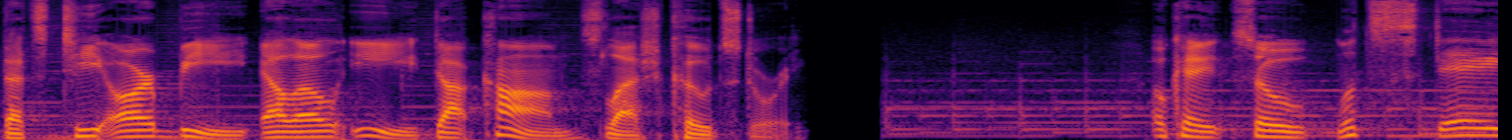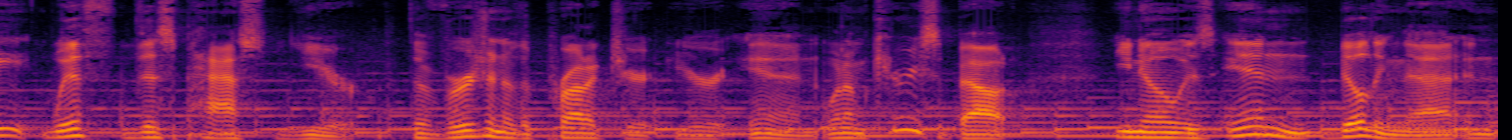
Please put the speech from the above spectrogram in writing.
That's T-R-B-L-L-E dot com slash code story. Okay, so let's stay with this past year, the version of the product you're, you're in. What I'm curious about, you know, is in building that and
